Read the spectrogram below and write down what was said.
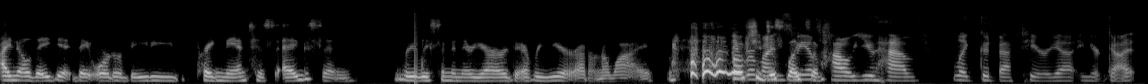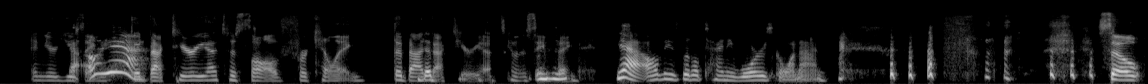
I know they get they order baby praying mantis eggs and release them in their yard every year. I don't know why. I don't know It if she just me likes of them. how you have like good bacteria in your gut and you're using Oh yeah, good bacteria to solve for killing the bad The- bacteria. It's kind of the same Mhm. thing. yeah. All these little tiny wars going on. So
